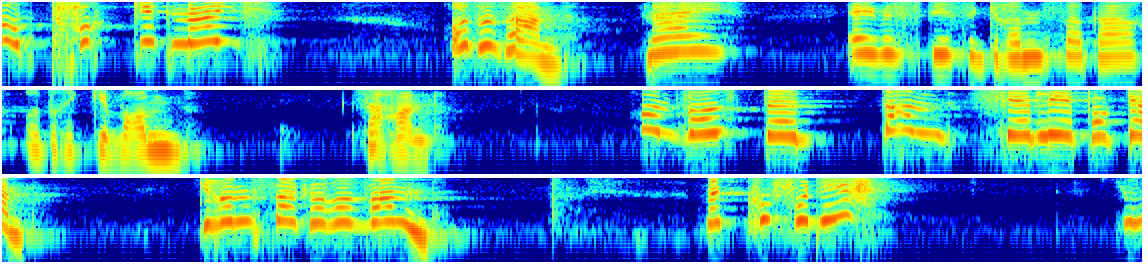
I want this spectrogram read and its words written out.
Han takket nei. Og så sa han, 'Nei, jeg vil spise grønnsaker og drikke vann', sa han. Han valgte den kjedelige pakken. Grønnsaker og vann. Men hvorfor det? Jo,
